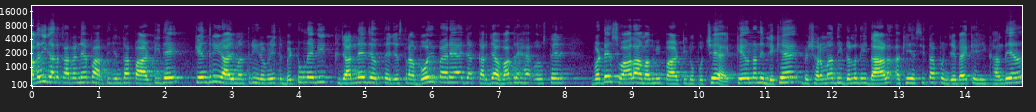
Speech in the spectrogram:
ਅਗਲੀ ਗੱਲ ਕਰ ਲੈਂਦੇ ਹਾਂ ਭਾਰਤੀ ਜਨਤਾ ਪਾਰਟੀ ਦੇ ਕੇਂਦਰੀ ਰਾਜ ਮੰਤਰੀ ਰਵਨੀਤ ਬਿੱਟੂ ਨੇ ਵੀ ਖਜ਼ਾਨੇ ਦੇ ਉੱਤੇ ਜਿਸ ਤਰ੍ਹਾਂ ਬੋਝ ਪੈ ਰਿਹਾ ਜਾਂ ਕਰਜ਼ਾ ਵੱਧ ਰਿਹਾ ਉਸ ਤੇ ਵੱਡੇ ਸਵਾਲ ਆਮ ਆਦਮੀ ਪਾਰਟੀ ਨੂੰ ਪੁੱਛਿਆ ਹੈ ਕਿ ਉਹਨਾਂ ਨੇ ਲਿਖਿਆ ਹੈ, ਬਸ਼ਰਮਾ ਦੀ ਡੁੱਲ ਗਈ ਦਾਲ, ਅਖੇ ਅਸੀਂ ਤਾਂ ਪੁੰਜੇ ਬਹਿ ਕੇ ਹੀ ਖਾਂਦੇ ਹਾਂ।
